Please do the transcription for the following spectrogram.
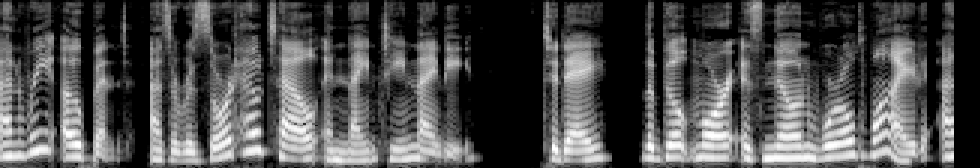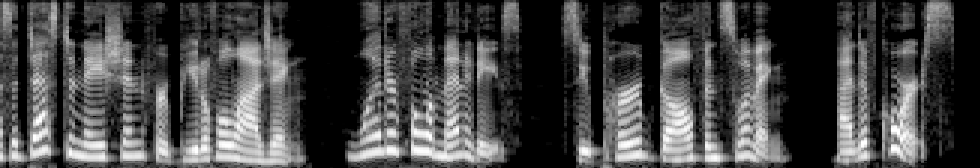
and reopened as a resort hotel in 1990. Today, the Biltmore is known worldwide as a destination for beautiful lodging, wonderful amenities, superb golf and swimming, and of course,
